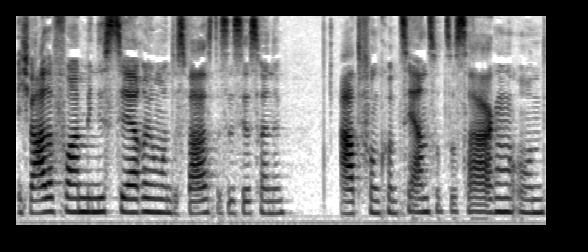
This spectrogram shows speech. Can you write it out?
ich war davor im Ministerium und das war das ist ja so eine Art von Konzern sozusagen. Und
